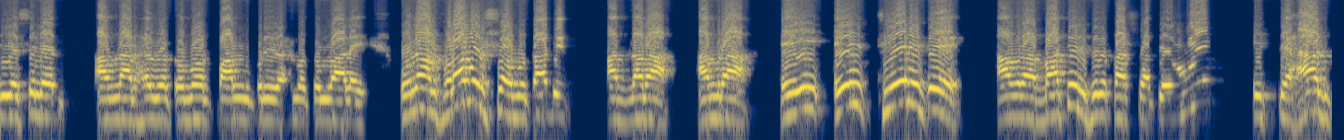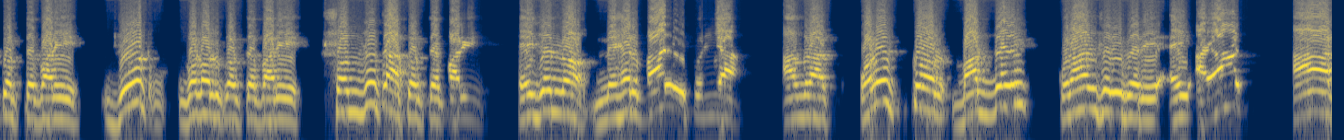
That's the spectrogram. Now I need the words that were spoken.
দিয়েছিলেন আপনার হজরত ওমর পালনপুরি রহমতুল্লাহ আলাই ওনার পরামর্শ মোতাবেক আপনারা, আমরা এই এই থিওরিতে আমরা বাতিল ফিরকার সাথেও ইত্তেহাদ করতে পারি, জোট গঠন করতে পারি, সমঝোতা করতে পারি। এই জন্য মেহরবানি করিয়া আমরা অনৈক্যর বাদ দেই কোরআন শরীফের এই আয়াত আর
